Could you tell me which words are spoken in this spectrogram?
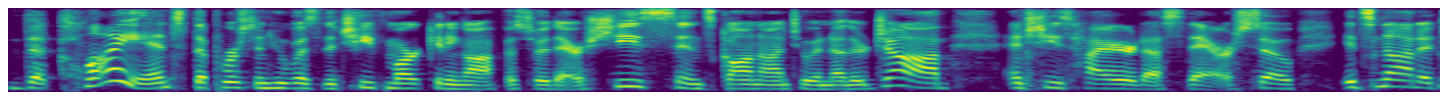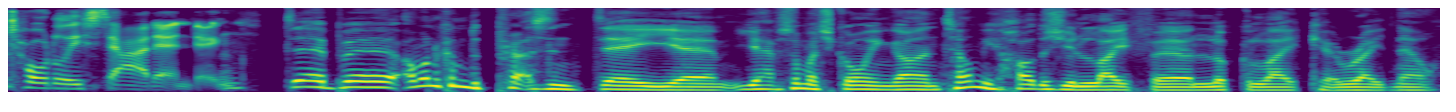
the client, the person who was the chief marketing officer there, she's since gone on to another job and she's hired us there. So it's not a totally sad ending. Deb, uh, I want to come to present day. Um, you have so much going on. Tell me, how does your life uh, look like uh, right now?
